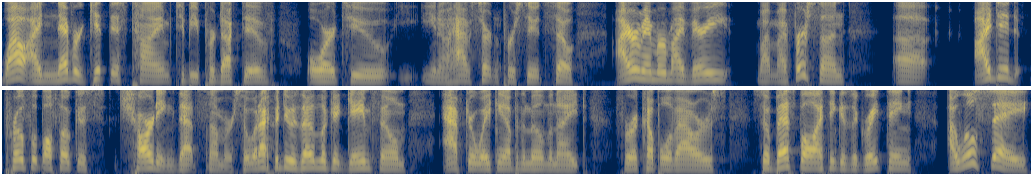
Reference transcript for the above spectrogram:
wow, I never get this time to be productive or to, you know, have certain pursuits. So I remember my very, my, my first son, uh, I did pro football focus charting that summer. So what I would do is I would look at game film after waking up in the middle of the night for a couple of hours. So best ball, I think, is a great thing. I will say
